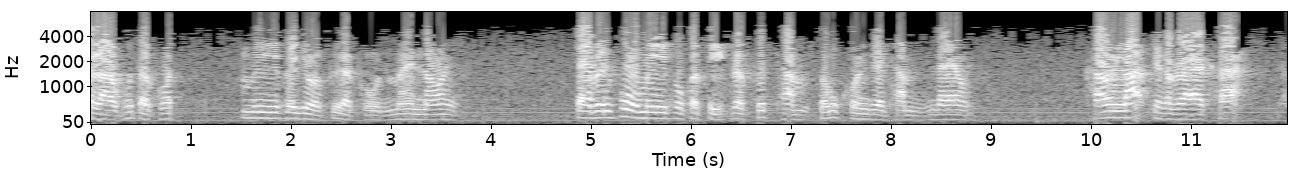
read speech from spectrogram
กล่าวพุทธพจน์มีประโยชน์เกื้อกูลแม่น้อย แต่เป็นผู้มีปกติประพฤติธรรม สมควรจะทำแล้ว เขาละจากราคะโท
